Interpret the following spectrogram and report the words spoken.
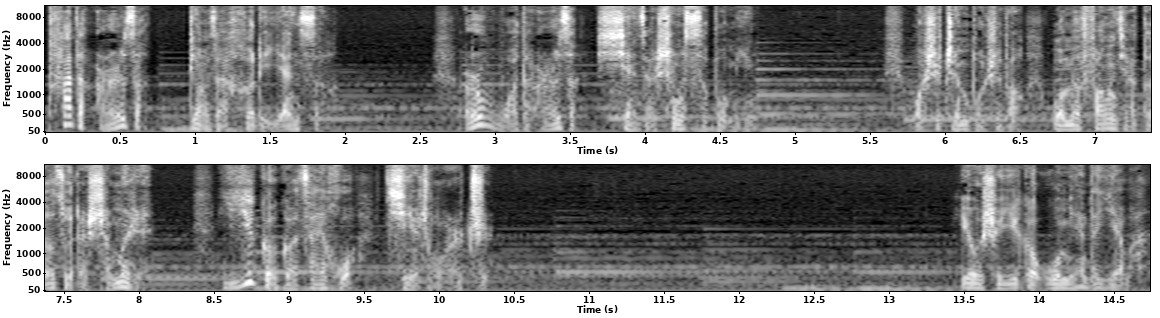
他的儿子掉在河里淹死了，而我的儿子现在生死不明。我是真不知道我们方家得罪了什么人，一个个灾祸接踵而至。又是一个无眠的夜晚，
